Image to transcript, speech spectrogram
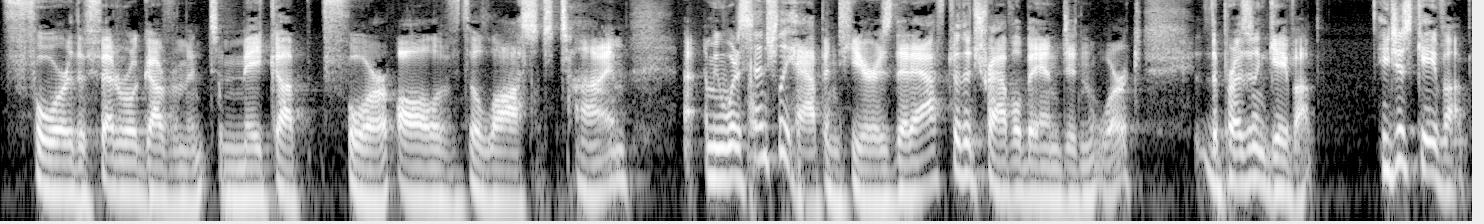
for the federal government to make up for all of the lost time. I mean, what essentially happened here is that after the travel ban didn't work, the president gave up. He just gave up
